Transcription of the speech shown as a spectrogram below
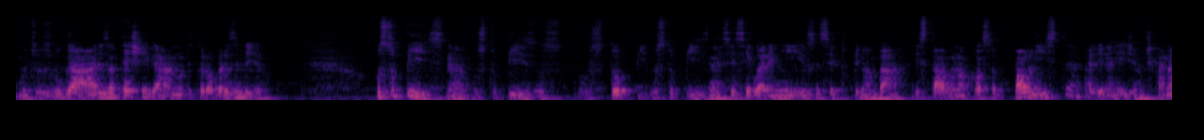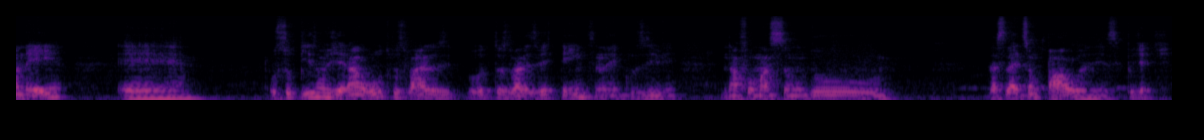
muitos lugares até chegar no litoral brasileiro. Os tupis, né, os tupis, os, os, topi, os tupis, né, CC Guarani e o CC Tupinambá estavam na costa paulista, ali na região de Cananéia. É, os tupis vão gerar outros vários, outras várias vertentes, né, inclusive na formação do, da cidade de São Paulo e assim por diante.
